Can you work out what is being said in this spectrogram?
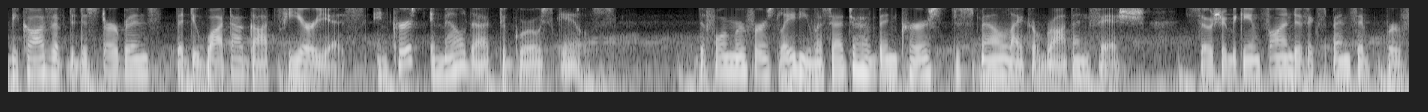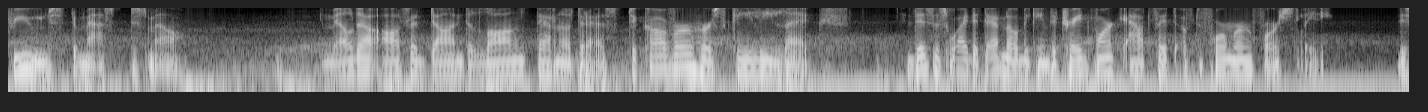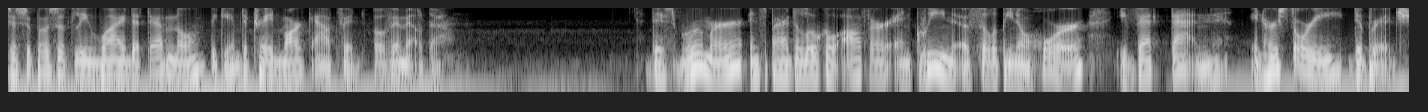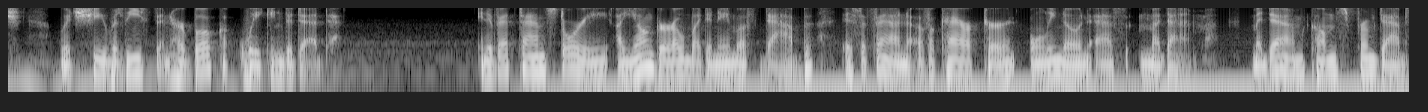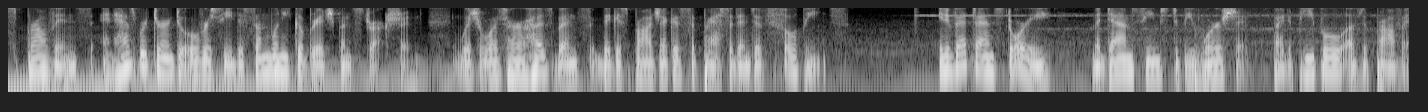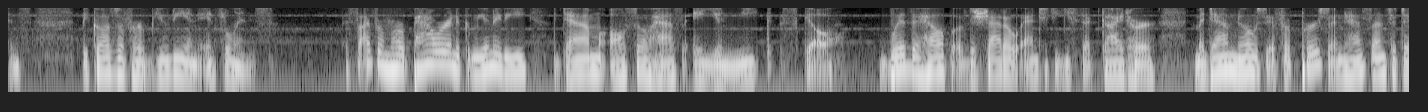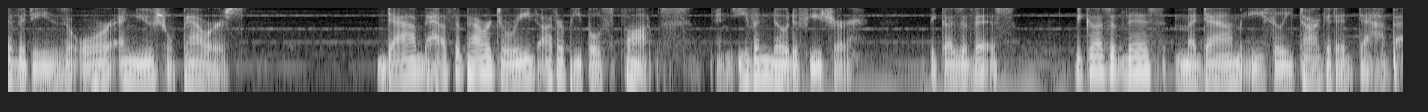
Because of the disturbance, the Diwata got furious and cursed Imelda to grow scales. The former First Lady was said to have been cursed to smell like a rotten fish, so she became fond of expensive perfumes to mask the smell. Imelda also donned the long terno dress to cover her scaly legs. This is why the terno became the trademark outfit of the former First Lady. This is supposedly why the terno became the trademark outfit of Imelda. This rumor inspired the local author and queen of Filipino horror, Yvette Tan, in her story, The Bridge, which she released in her book, Waking the Dead. In Yvette Tan's story, a young girl by the name of Dab is a fan of a character only known as Madame. Madame comes from Dab's province and has returned to oversee the San Juanico Bridge construction, which was her husband's biggest project as the president of the Philippines. In Yvette Tan's story, Madame seems to be worshipped by the people of the province because of her beauty and influence. Aside from her power in the community, Madame also has a unique skill with the help of the shadow entities that guide her, Madame knows if a person has sensitivities or unusual powers. Dab has the power to read other people's thoughts and even know the future. Because of this, because of this, Madame easily targeted Dab.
